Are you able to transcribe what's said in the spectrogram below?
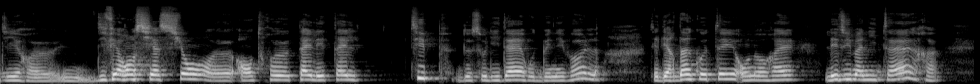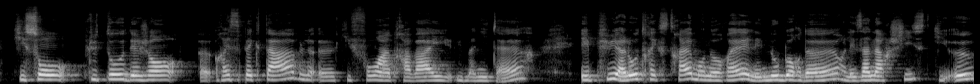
dire euh, une différenciation euh, entre tel et tel type de solidaire ou de bénévole. C'est-à-dire d'un côté, on aurait les humanitaires qui sont plutôt des gens euh, respectables qui font un travail humanitaire. Et puis à l'autre extrême, on aurait les no-borders, les anarchistes qui, eux,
